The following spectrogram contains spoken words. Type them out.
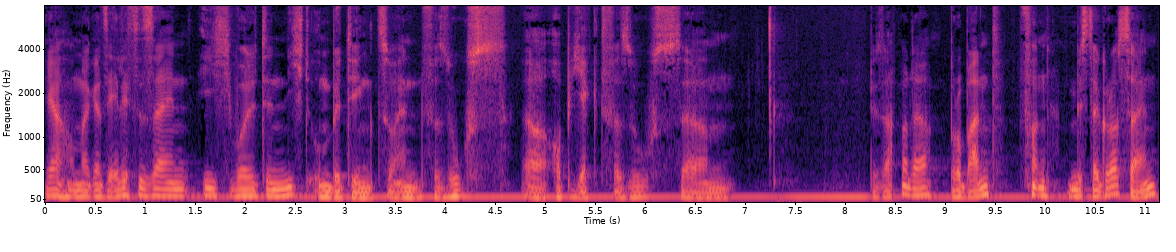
Ja, um mal ganz ehrlich zu sein, ich wollte nicht unbedingt so ein Versuchsobjekt, äh, Versuchs, ähm, wie sagt man da, Proband von Mr. Gross sein.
